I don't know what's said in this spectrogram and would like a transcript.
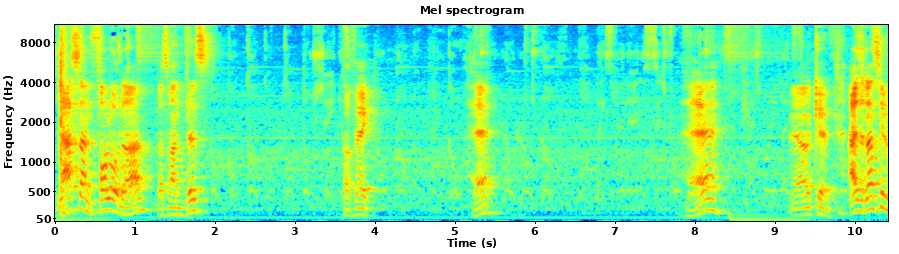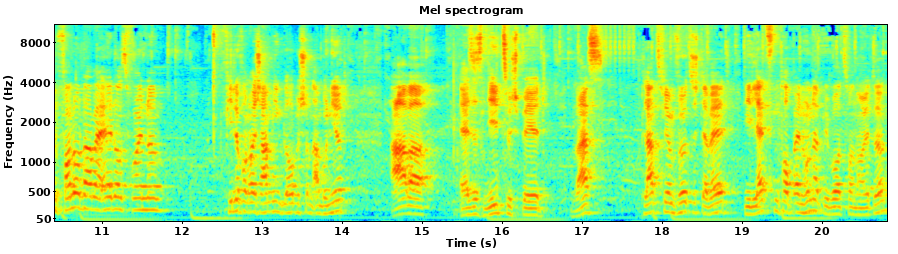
Lass dann Follow da. Was war denn das? Perfekt. Hä? Hä? Ja, okay. Also lasst hier ein Follow da bei Eldos, Freunde. Viele von euch haben ihn, glaube ich, schon abonniert. Aber es ist nie zu spät. Was? Platz 44 der Welt. Die letzten Top 100 Rewards von heute.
